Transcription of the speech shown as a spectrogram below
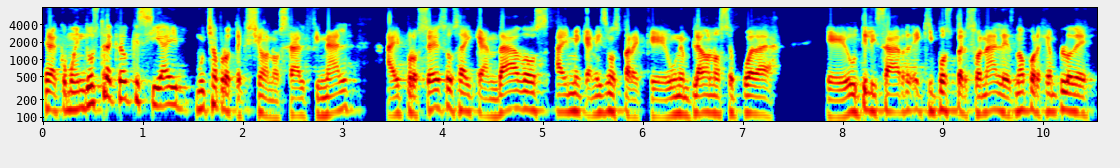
mira, como industria creo que sí hay mucha protección, o sea, al final hay procesos, hay candados, hay mecanismos para que un empleado no se pueda eh, utilizar equipos personales, ¿no? Por ejemplo, de,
